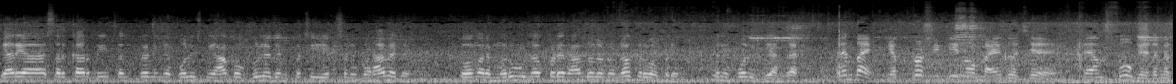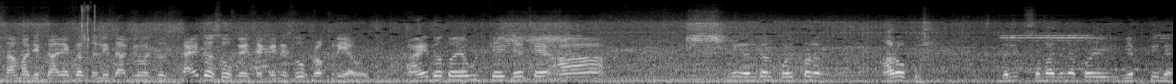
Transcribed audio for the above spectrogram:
ત્યારે આ સરકારની તંત્રની ને પોલીસની આંખો ખુલે છે ને પછી એક્શન ઉપર આવે છે. તો અમારે મરવું ન પડે ને આંદોલનો ન કરવા પડે એનું પોલીસ ધ્યાન રાખે. પ્રેમભાઈ એપ્રોસિટીનો કાયદો છે તે આમ શું કહે? તમે સામાજિક કાર્યકર દલિત આપ્યો હોય તો કાયદો શું કહે છે કે એની શું પ્રક્રિયા હોય છે? કાયદો તો એવું જ કહે છે કે આ ની અંદર કોઈ પણ આરોપી દલિત સમાજના કોઈ વ્યક્તિને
